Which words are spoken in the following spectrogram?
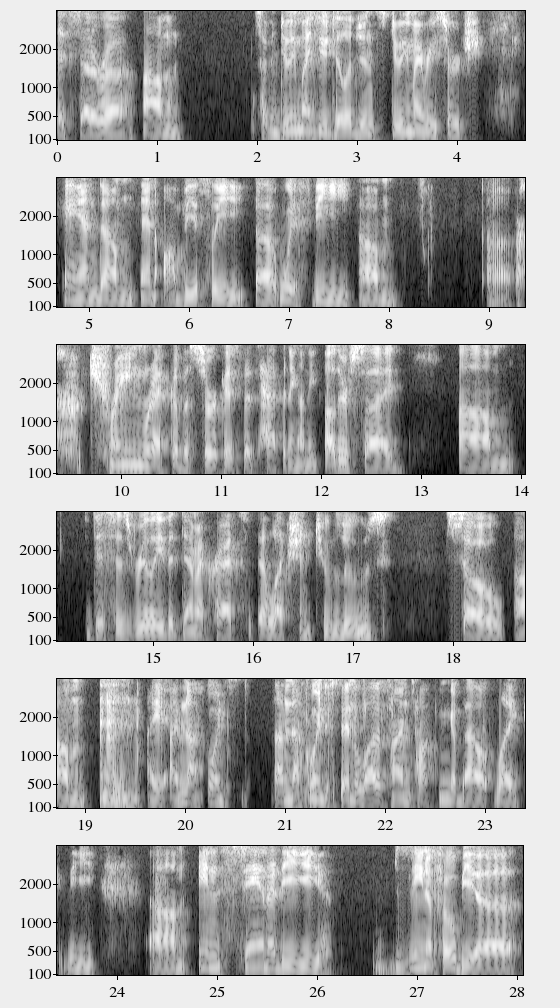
etc. Um, so I've been doing my due diligence, doing my research, and um, and obviously uh, with the um, uh, train wreck of a circus that's happening on the other side. Um, this is really the Democrats' election to lose. So um, I, am not going to I'm not going to spend a lot of time talking about like the um, insanity, xenophobia,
